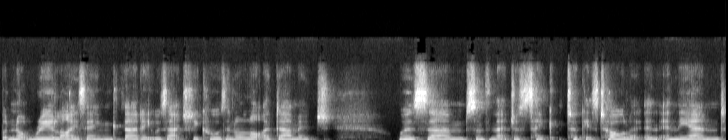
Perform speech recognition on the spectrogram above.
but not realizing that it was actually causing a lot of damage was um, something that just take, took its toll in, in the end.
